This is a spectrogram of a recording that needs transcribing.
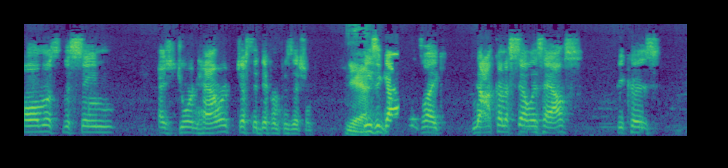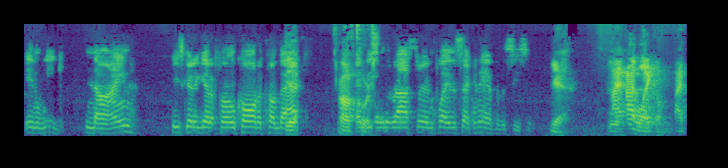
almost the same as Jordan Howard, just a different position. Yeah. He's a guy that's like not going to sell his house because in week nine he's going to get a phone call to come back Oh, of and course. be on the roster and play the second half of the season. Yeah. I, I like him. I,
